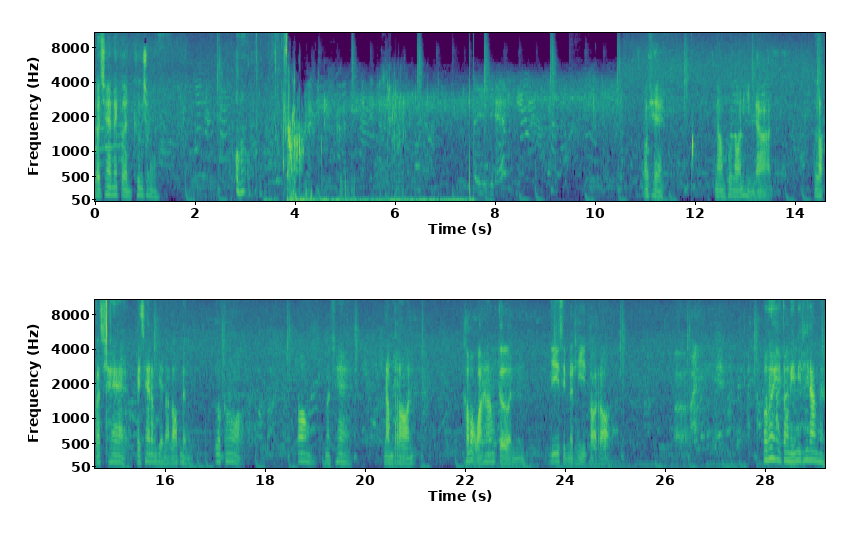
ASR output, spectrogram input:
แล้วแช่ไม่เกินครึ่งชั่วโมงโอ้ โอเค น้ำพุร้อนหินดาดเราก็แช่ไปแช่น้ำเย็นอะรอบหนึ่ง แล้วก็ต้องมาแช่น้ำร้อน เขาบอกว่าห้ามเกิน 20 นาทีต่อรอบเฮ้ย ตรงนี้มีที่นั่งนะ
